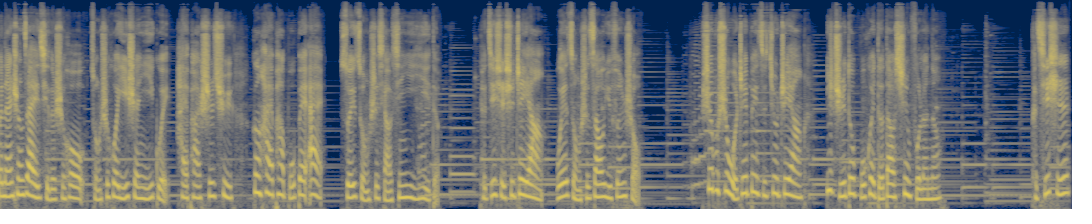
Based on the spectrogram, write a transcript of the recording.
和男生在一起的时候，总是会疑神疑鬼，害怕失去，更害怕不被爱，所以总是小心翼翼的。可即使是这样，我也总是遭遇分手。是不是我这辈子就这样一直都不会得到幸福了呢？可其实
